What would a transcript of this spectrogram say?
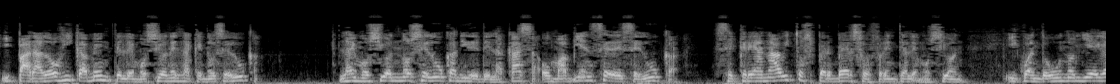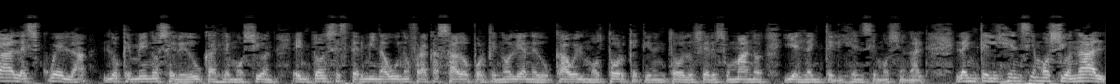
Y paradójicamente la emoción es la que no se educa. La emoción no se educa ni desde la casa, o más bien se deseduca. Se crean hábitos perversos frente a la emoción y cuando uno llega a la escuela, lo que menos se le educa es la emoción. Entonces termina uno fracasado porque no le han educado el motor que tienen todos los seres humanos y es la inteligencia emocional. La inteligencia emocional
